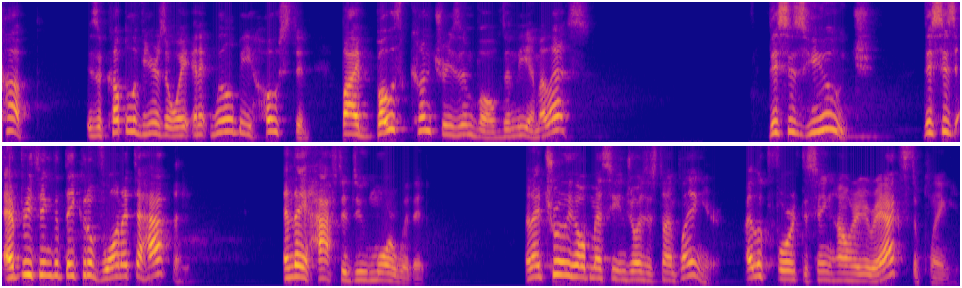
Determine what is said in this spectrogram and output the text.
Cup is a couple of years away and it will be hosted by both countries involved in the MLS. This is huge. This is everything that they could have wanted to happen. And they have to do more with it. And I truly hope Messi enjoys his time playing here. I look forward to seeing how he reacts to playing here.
